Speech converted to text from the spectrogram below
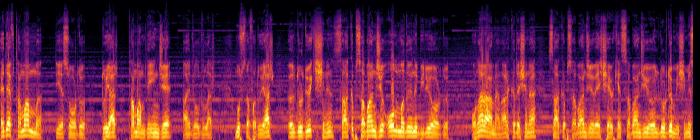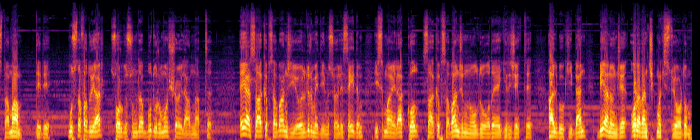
hedef tamam mı diye sordu. Duyar tamam deyince ayrıldılar. Mustafa Duyar öldürdüğü kişinin Sakıp Sabancı olmadığını biliyordu. Ona rağmen arkadaşına Sakıp Sabancı ve Şevket Sabancı'yı öldürdüm işimiz tamam dedi. Mustafa Duyar sorgusunda bu durumu şöyle anlattı. Eğer Sakıp Sabancı'yı öldürmediğimi söyleseydim İsmail Akkol Sakıp Sabancı'nın olduğu odaya girecekti. Halbuki ben bir an önce oradan çıkmak istiyordum.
